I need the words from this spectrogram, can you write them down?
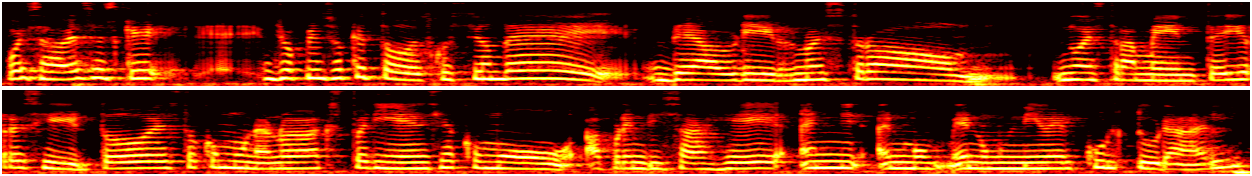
Pues sabes, es que eh, yo pienso que todo es cuestión de, abrir nuestro, nuestra mente y recibir todo esto como una nueva experiencia, como aprendizaje en, en, un nivel cultural.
